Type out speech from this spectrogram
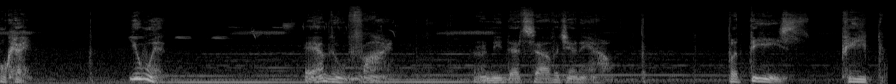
Okay. You win. Hey, I'm doing fine. I don't need that salvage anyhow. But these people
